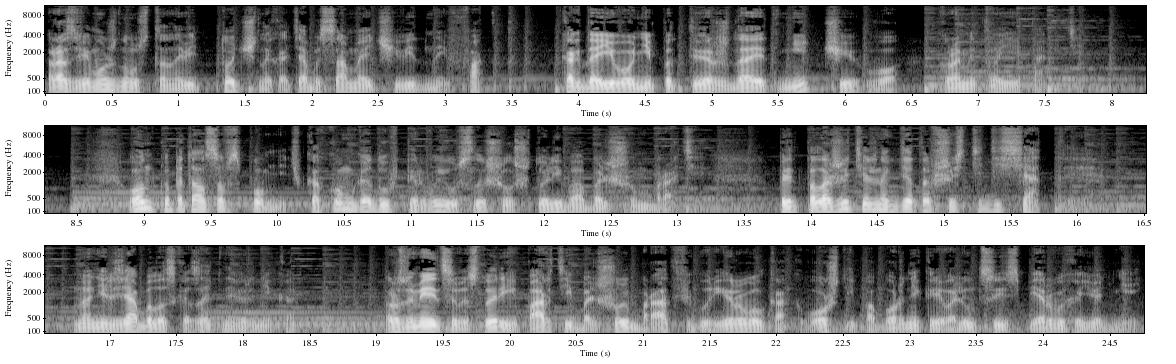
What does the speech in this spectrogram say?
Разве можно установить точно хотя бы самый очевидный факт, когда его не подтверждает ничего, кроме твоей памяти? Он попытался вспомнить, в каком году впервые услышал что-либо о Большом Брате. Предположительно, где-то в 60-е. Но нельзя было сказать наверняка. Разумеется, в истории партии Большой Брат фигурировал как вождь и поборник революции с первых ее дней.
